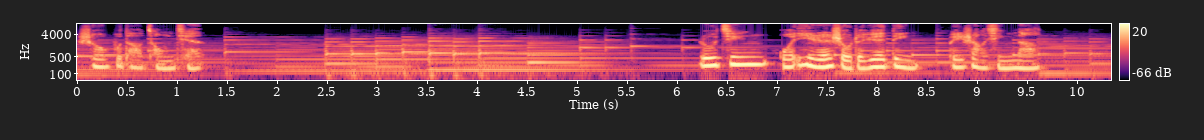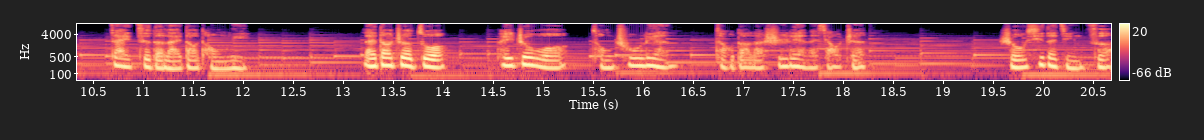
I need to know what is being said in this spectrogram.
收不到从前。如今我一人守着约定，背上行囊。再次的来到同里，来到这座陪着我从初恋走到了失恋的小镇。熟悉的景色，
